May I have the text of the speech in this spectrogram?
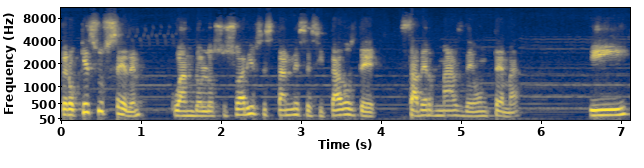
Pero ¿qué sucede cuando los usuarios están necesitados de saber más de un tema y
